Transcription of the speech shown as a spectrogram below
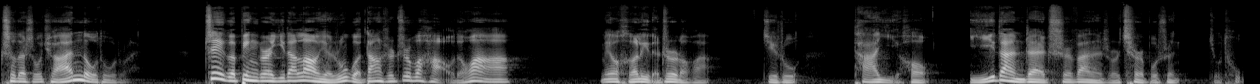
吃的时候全都吐出来。这个病根一旦落下，如果当时治不好的话啊，没有合理的治的话，记住，他以后一旦在吃饭的时候气儿不顺就吐。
